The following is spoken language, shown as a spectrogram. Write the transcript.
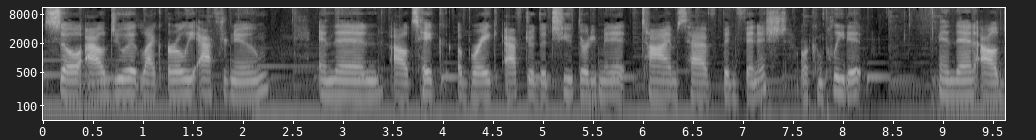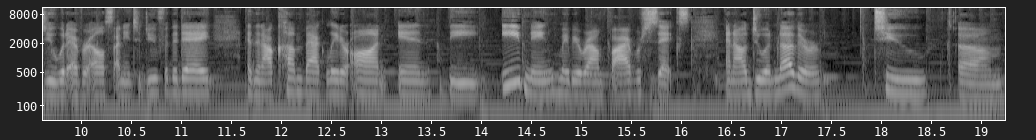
So I'll do it like early afternoon, and then I'll take a break after the two 30 minute times have been finished or completed. And then I'll do whatever else I need to do for the day. And then I'll come back later on in the evening, maybe around five or six, and I'll do another two um,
